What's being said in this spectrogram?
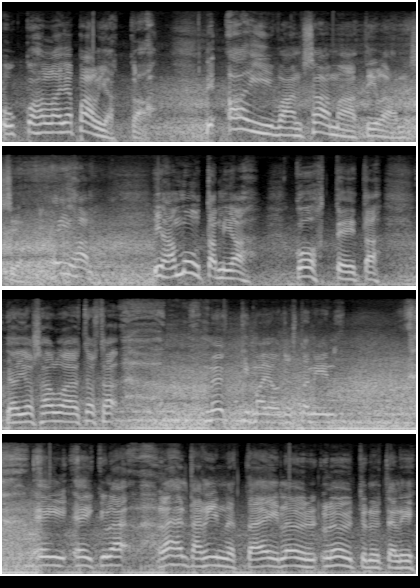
Ukkohalla ja Paljakkaa. Niin aivan sama tilanne siellä. Ihan, ihan muutamia kohteita. Ja jos haluaa tuosta mökkimajoitusta, niin ei, ei kyllä läheltä rinnettä ei löy, löytynyt, eli,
